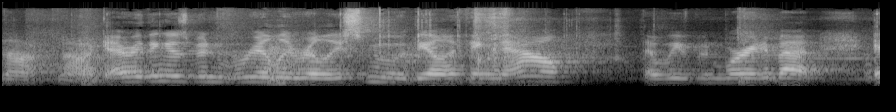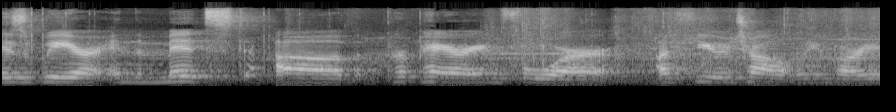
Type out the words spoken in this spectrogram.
knock knock. Everything has been really, really smooth. The only thing now that we've been worried about is we are in the midst of preparing for a huge Halloween party.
